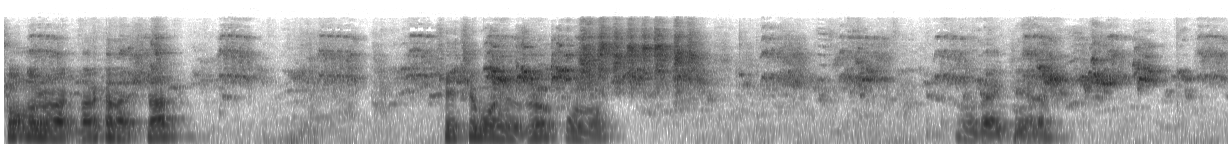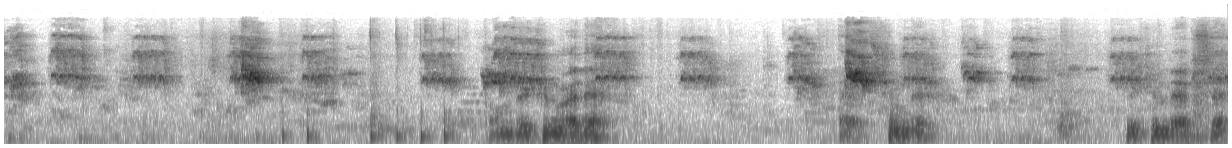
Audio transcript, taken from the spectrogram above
Son olarak da arkadaşlar keçi boynuzu unu bunu da ekleyelim. Tam dökülmedi. Evet şimdi döküldü hepsi.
